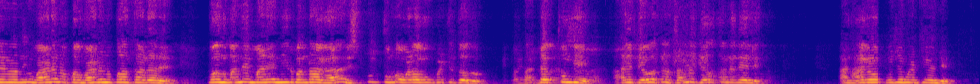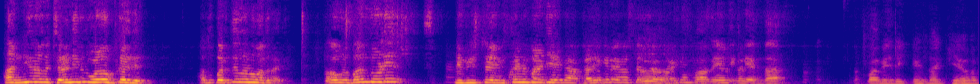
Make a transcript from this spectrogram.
ಮಾಡನಪ್ಪ ಮಾಡೋಣಪ್ಪ ಮಾಡೋಣಪ್ಪ ಅಂತ ಆಡಾರೆ ಒಂದ್ ಮನೆ ಮಳೆ ನೀರು ಬಂದಾಗ ಇಷ್ಟು ತುಂಬಾ ಒಳಗೆ ಹೋಗ್ಬಿಟ್ಟಿತ್ತು ಅದು. ಅಡ್ಡಕ್ ತುಂಬಿ ಅಲ್ಲಿ ದೇವಸ್ಥಾನ, ಸಣ್ಣ ದೇವಸ್ಥಾನ ಇದೆ ಅಲ್ಲಿ. ಆ ನಾಗರ ಪೂಜೆ ಮಾಡ್ತೀವಿ ಅಲ್ಲಿ. ಆ ನೀರೆಲ್ಲ ಚರಂಡಿ ಒಳಗೆ ಹೋಗ್ತಾ ಇದೆ. ಅದು ಬರ್ತಿಲ್ಲ ನಾವು ಅದ್ರಾಗ. ಅವ್ರು ಬಂದ್ ನೋಡಿ, ನೀವು ಇಷ್ಟ ವಿಸ್ತರಣೆ ಮಾಡಿ ನಮ್ಮ ವೇದಿಕೆಯಿಂದ ಕೇವಲ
